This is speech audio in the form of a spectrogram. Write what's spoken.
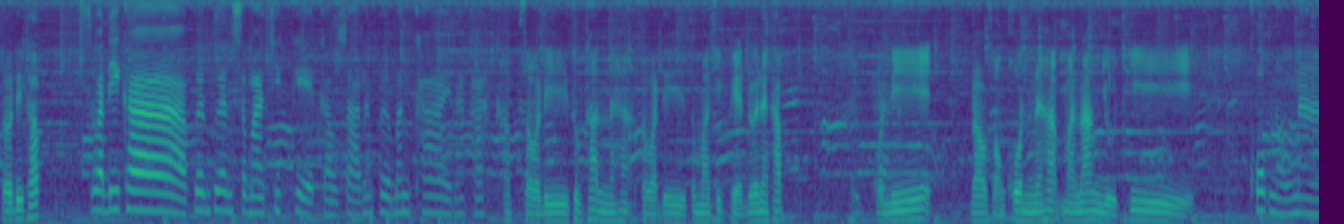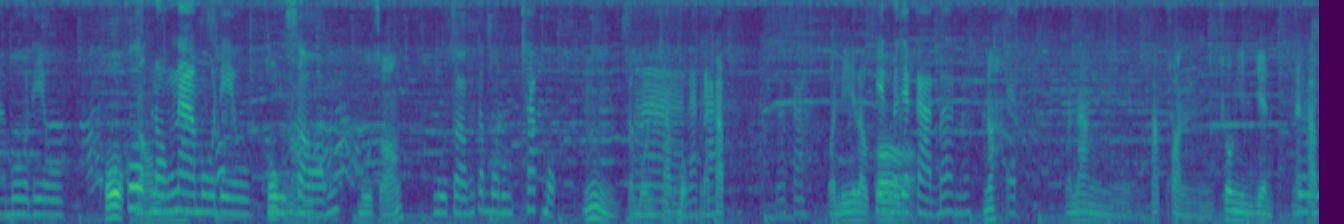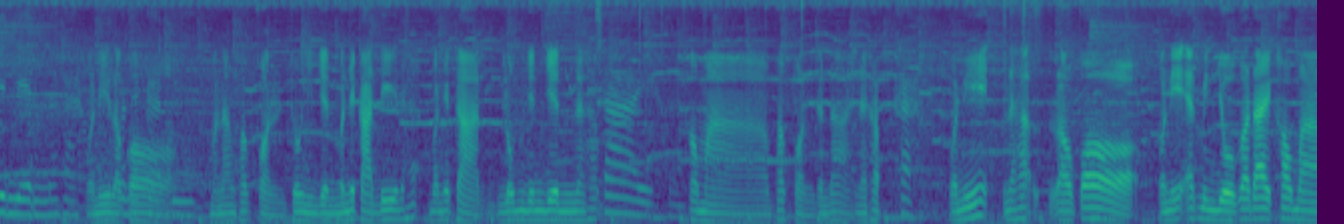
สวัสดีครับ สวัสดีค่ะ เพื่อนเพื่อนๆสมาชิกเพจข่าวสารอำเภอบ้านค่ายนะคะครับ สวัสดีทุกท่านนะฮะสวัสดีสมาชิกเพจด้วยนะครับ วันนี้เราสองคนนะฮะมานั่งอยู่ที่โคกหนองนาโมเดลโคกโคกหนองนาโมเดลโคหกมู่หนสอองงหมู่สองหมู่สองตำบลชักบก อืมตำบลอ่าชากบกนะคะนะครับนะคะ วันนี้เราเปก็ลี่ยนบรรยากาศบ้างเนาะเนาะแอด มานั่งพักผ่อนช่วงเย็นๆนะช่วครับงเย็นๆนะคะวันนี้เราก็บรรยากาศดีมานั่งพักผ่อนช่วงเย็นๆบรรยากาศดีนะฮะบรรยากาศลมเย็นๆนะครับ ใช่ค่ะเข้ามาพักผ่อนกันได้นะครับค่ะวันนี้นะฮะเราก็วันนี้แอดมินโยก็ได้เข้ามา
